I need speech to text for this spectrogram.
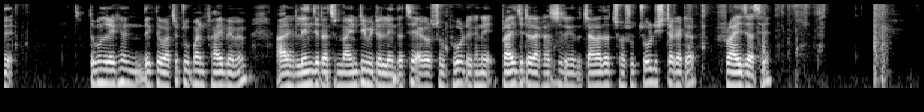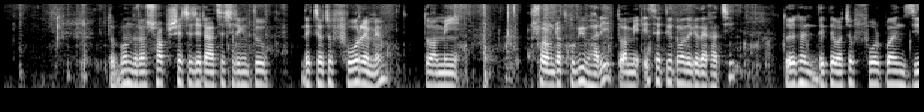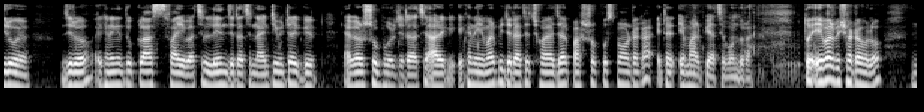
তো বন্ধুরা এখানে দেখতে পাচ্ছ টু পয়েন্ট ফাইভ এমএম আর লেন্থ যেটা আছে নাইনটি মিটার লেন্থ আছে, এগারোশো ভোল্ট। এখানে প্রাইস যেটা রাখা আছে সেটা কিন্তু চার হাজার ছশো চল্লিশ টাকাটার প্রাইস আছে। তো বন্ধুরা সব শেষে যেটা আছে সেটা কিন্তু দেখতে পাচ্ছ ফোর এমএম তো আমি শোরুমটা খুবই ভারী, তো আমি এই সাইড থেকে তোমাদেরকে দেখাচ্ছি। তো এখানে দেখতে পাচ্ছ ফোর পয়েন্ট জিরো জিরো এখানে কিন্তু ক্লাস ফাইভ আছে লেন্থ যেটা আছে নাইনটি মিটার গ্রেড এগারোশো ভোল্ট যেটা আছে, আর এখানে এমআরপি যেটা আছে ছয় হাজার পাঁচশো পঁচপান্ন টাকা, এটার এমআরপি আছে বন্ধুরা। তো এবার বিষয়টা হলো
